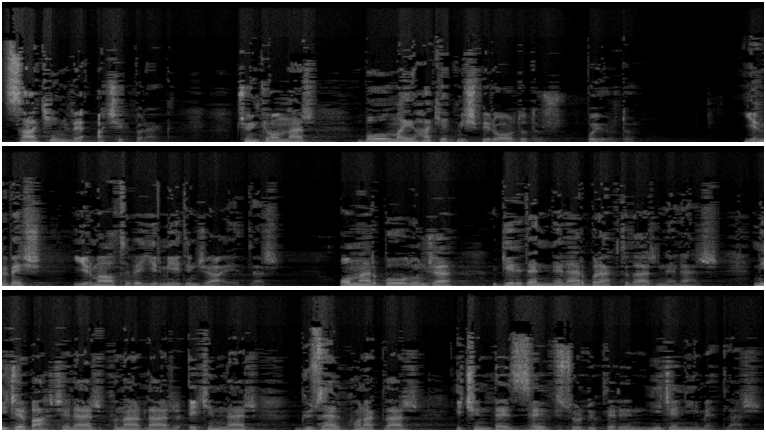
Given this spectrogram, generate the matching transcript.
sakin ve açık bırak. Çünkü onlar boğulmayı hak etmiş bir ordudur buyurdu. 25, 26 ve 27. ayetler Onlar boğulunca geride neler bıraktılar neler. Nice bahçeler, pınarlar, ekinler, güzel konaklar, içinde zevk sürdükleri nice nimetler.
